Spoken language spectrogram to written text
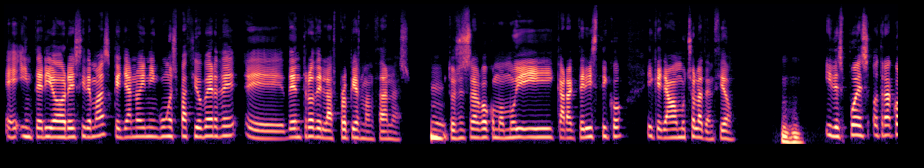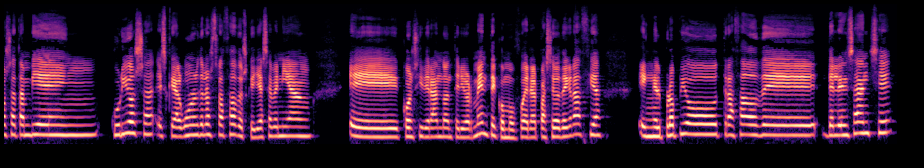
eh, interiores y demás, que ya no hay ningún espacio verde eh, dentro de las propias manzanas. Mm. Entonces es algo como muy característico y que llama mucho la atención. Y después, otra cosa también curiosa es que algunos de los trazados que ya se venían eh, considerando anteriormente, como fuera el Paseo de Gracia, en el propio trazado de- del ensanche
